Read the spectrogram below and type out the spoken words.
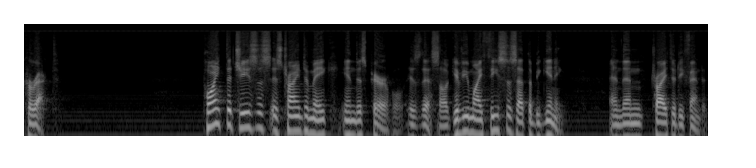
Correct. Point that Jesus is trying to make in this parable is this. I'll give you my thesis at the beginning and then try to defend it.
